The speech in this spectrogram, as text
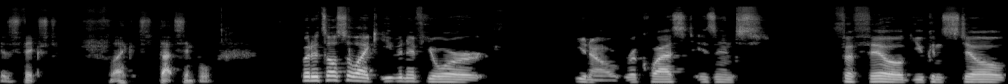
is fixed. Like it's that simple. But it's also like even if your, you know, request isn't fulfilled, you can still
